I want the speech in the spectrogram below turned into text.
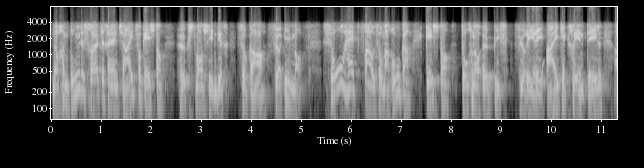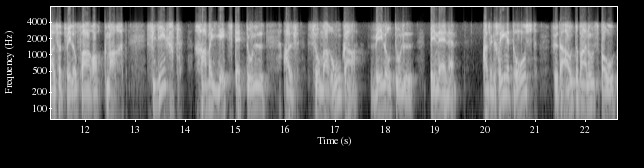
Nach einem bundesrätlichen Entscheid von gestern höchstwahrscheinlich sogar für immer. So hat Frau Sommaruga gestern doch noch etwas für ihre eigene Klientel, also die Velofahrer, gemacht. Vielleicht kann man jetzt den Tunnel als Somaruga Velotunnel benennen. Also ein kleiner Trost für den Autobahnausbau,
